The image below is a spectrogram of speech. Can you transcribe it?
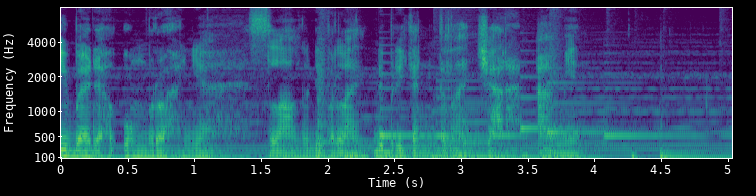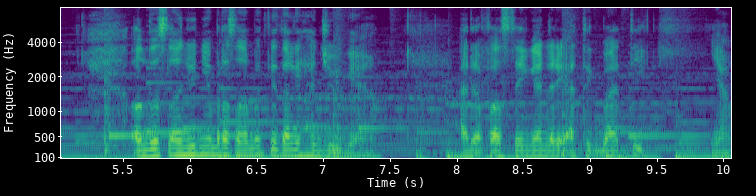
ibadah umrohnya selalu diberikan kelancaran Amin. Untuk selanjutnya persahabat kita lihat juga Ada postingan dari Atik Batik Yang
